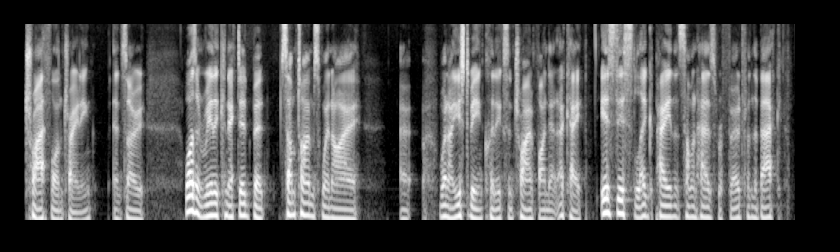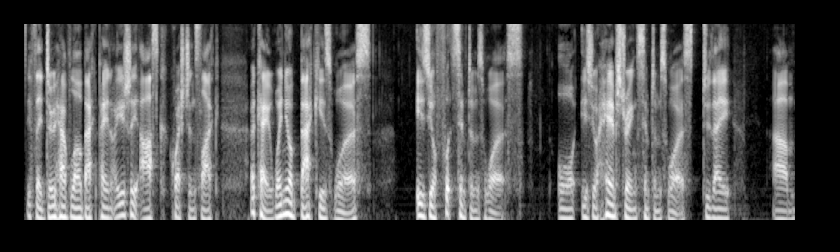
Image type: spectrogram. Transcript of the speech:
triathlon training. And so wasn't really connected, but sometimes when I, uh, when I used to be in clinics and try and find out, okay, is this leg pain that someone has referred from the back? If they do have lower back pain, I usually ask questions like, okay, when your back is worse, is your foot symptoms worse? Or is your hamstring symptoms worse? Do they um,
